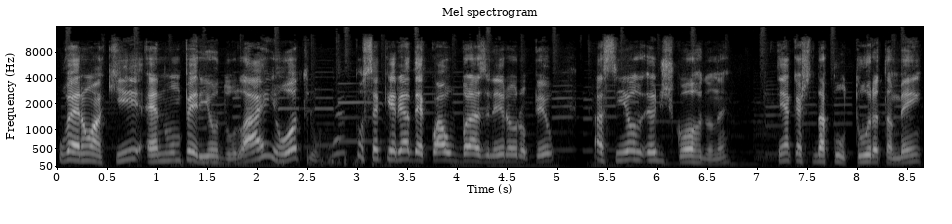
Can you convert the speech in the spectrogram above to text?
o verão aqui é num período, lá em outro. Né? Você querer adequar o brasileiro ao europeu, assim eu, eu discordo, né? Tem a questão da cultura também.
